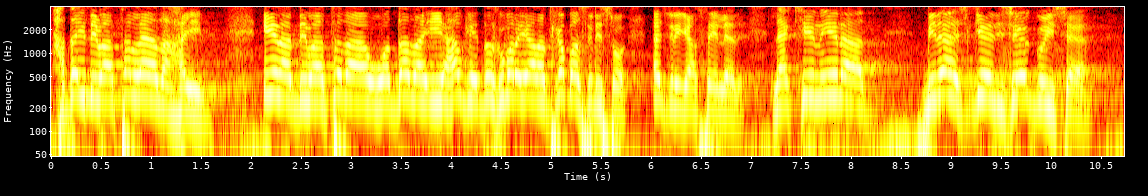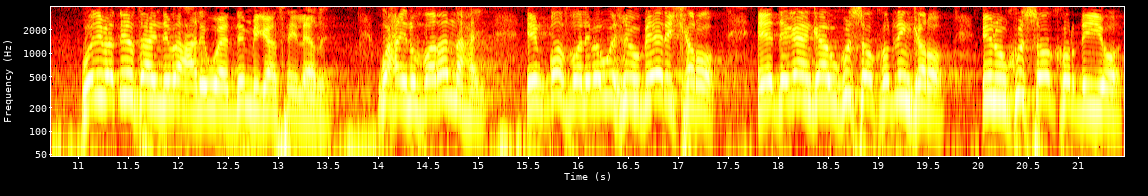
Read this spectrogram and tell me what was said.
hadday dhibaato leedahay inaad dhibaatadaa waddada iyo halkay dadku marayaan aad ka basliso ajrigaasay leedahay. Laakiin inaad bilaash geed isaga goysaa weliba dhirta indibaaxale waa dembigaasay leedahay. Waxaynu farannahay in qof waliba wixii uu beeri karo ee deegaankaa uu ku soo kordhin karo inuu ku soo kordhiyo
